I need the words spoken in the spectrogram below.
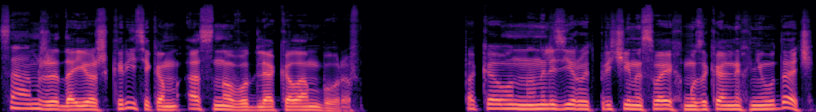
Сам же даешь критикам основу для каламбуров. Пока он анализирует причины своих музыкальных неудач,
